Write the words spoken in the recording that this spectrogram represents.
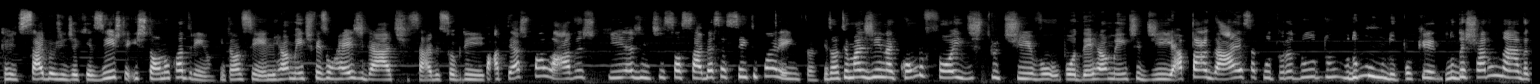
que a gente sabe hoje em dia que existem, estão no quadrinho. Então, assim, ele realmente fez um resgate, sabe? Sobre até as palavras que a gente só sabe essas 140. Então, tu imagina como foi destrutivo o poder realmente de apagar essa cultura do, do, do mundo, porque não deixaram nada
